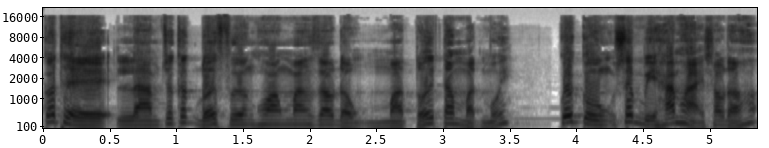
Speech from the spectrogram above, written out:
Có thể làm cho các đối phương hoang mang dao động mà tối tăm mặt mũi, cuối cùng sẽ bị hãm hại sau đó.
